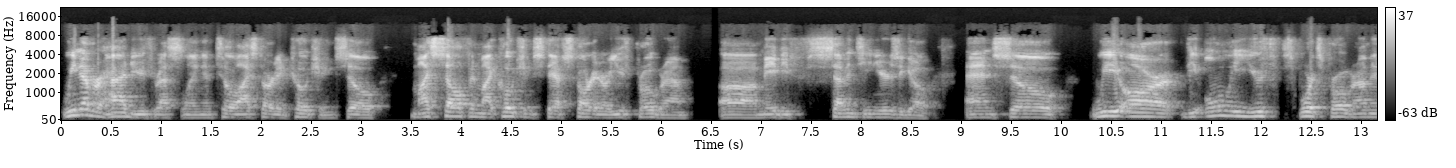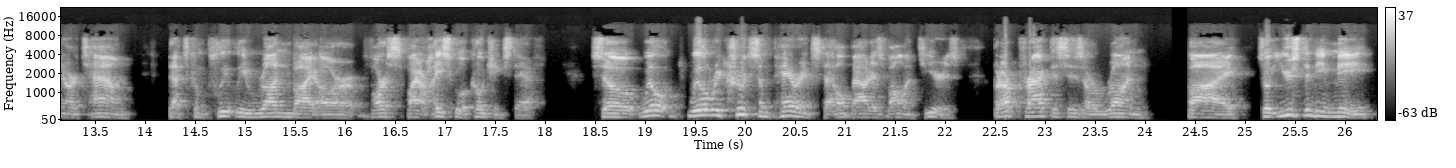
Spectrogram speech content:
we never had youth wrestling until I started coaching. So myself and my coaching staff started our youth program uh, maybe 17 years ago. And so we are the only youth sports program in our town that's completely run by our vars by our high school coaching staff. So we'll we'll recruit some parents to help out as volunteers, but our practices are run by so it used to be me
